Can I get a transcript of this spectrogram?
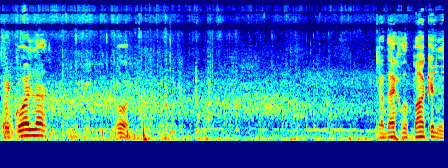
прикольна. О. А де хлопаки не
